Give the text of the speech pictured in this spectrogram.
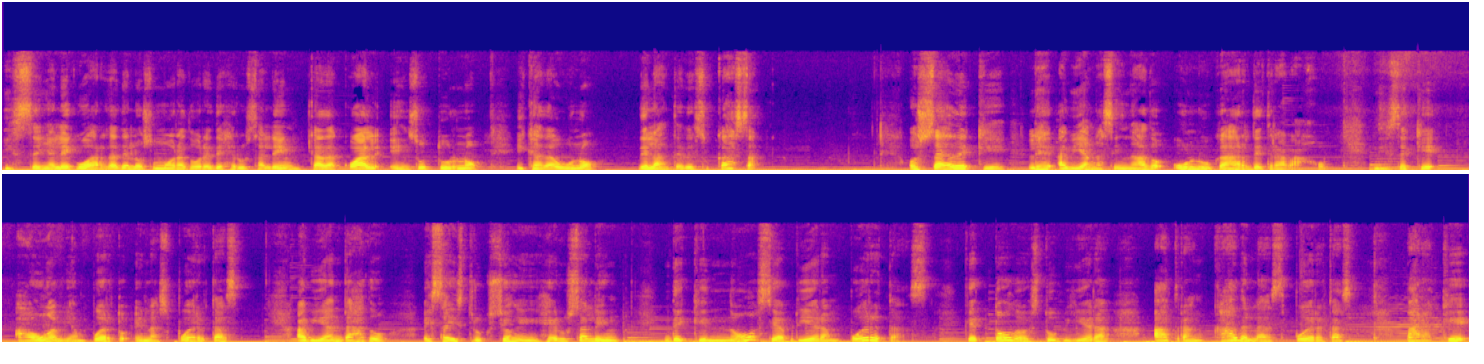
Y señalé guarda de los moradores de Jerusalén, cada cual en su turno y cada uno delante de su casa. O sea, de que le habían asignado un lugar de trabajo. Dice que aún habían puesto en las puertas, habían dado esa instrucción en Jerusalén de que no se abrieran puertas, que todo estuviera atrancada las puertas para que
